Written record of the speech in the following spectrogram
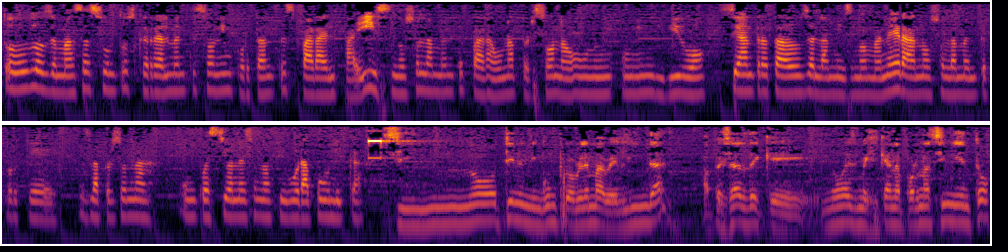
todos los demás asuntos que realmente son importantes para el país, no solamente para una persona o un, un individuo, sean tratados de la misma manera, no solamente porque pues, la persona en cuestión es una figura pública. Si no tiene ningún problema Belinda, a pesar de que no es mexicana por nacimiento,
